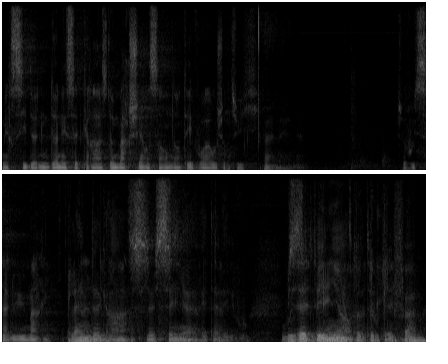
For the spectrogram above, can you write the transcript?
Merci de nous donner cette grâce de marcher ensemble dans tes voies aujourd'hui. Amen. Je vous salue Marie. Pleine de grâce, le Seigneur est avec vous. Vous êtes bénie entre toutes les femmes,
